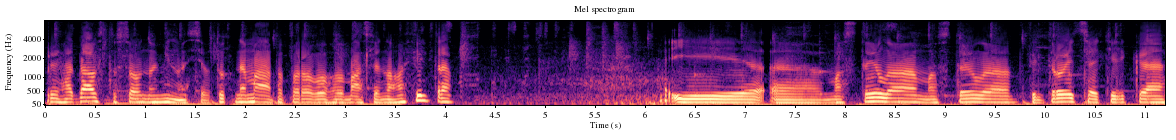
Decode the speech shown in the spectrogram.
пригадав стосовно мінусів. Тут нема паперового масляного фільтра. І е, мастило, мастило фільтрується тільки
